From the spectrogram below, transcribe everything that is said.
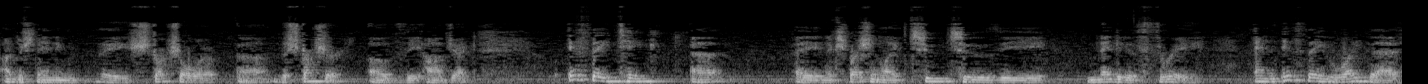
understanding the structural uh, the structure of the object, if they take uh, a, an expression like two to the negative three, and if they write that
